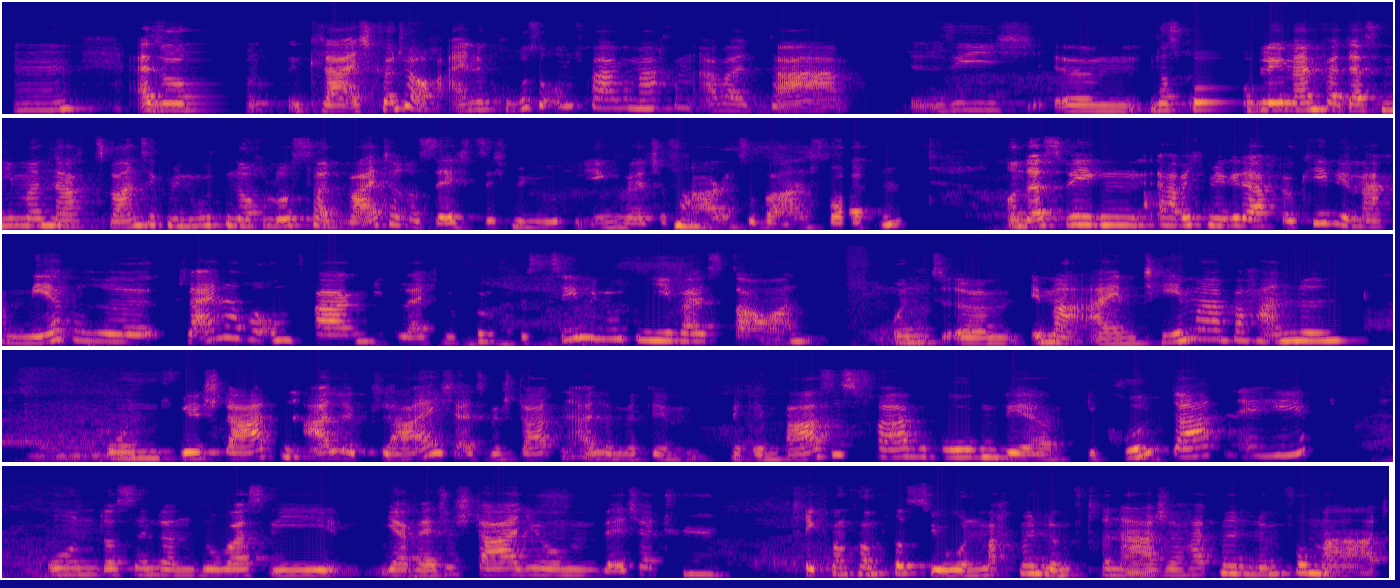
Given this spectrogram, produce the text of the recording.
Mhm. Also klar, ich könnte auch eine große Umfrage machen, aber da sehe ich ähm, das Problem einfach, dass niemand nach 20 Minuten noch Lust hat, weitere 60 Minuten irgendwelche Fragen zu beantworten. Und deswegen habe ich mir gedacht, okay, wir machen mehrere kleinere Umfragen, die vielleicht nur fünf bis zehn Minuten jeweils dauern und ähm, immer ein Thema behandeln. Und wir starten alle gleich, also wir starten alle mit dem, mit dem Basisfragebogen, der die Grunddaten erhebt. Und das sind dann sowas wie, ja, welches Stadium, welcher Typ, trägt man Kompression, macht man Lymphdrainage, hat man Lymphomat,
